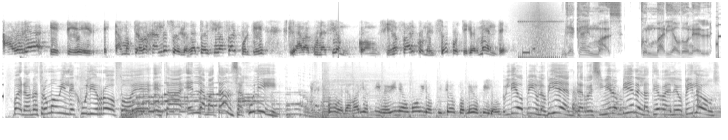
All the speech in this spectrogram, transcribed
Ahora este, estamos trabajando sobre los datos de Sinofar porque la vacunación con Sinofar comenzó posteriormente. De acá en más, con María O'Donnell. Bueno, nuestro móvil de Juli Rofo ¿eh? está en La Matanza. Juli. Hola María, sí, me vine a un móvil auspiciado por Leo Pilos. Leo Pilos, bien, ¿te recibieron bien en la tierra de Leo Pilos?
